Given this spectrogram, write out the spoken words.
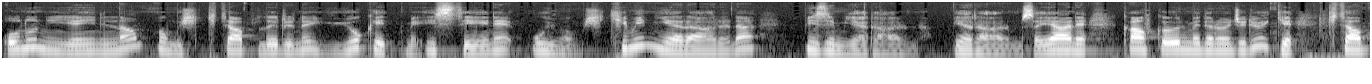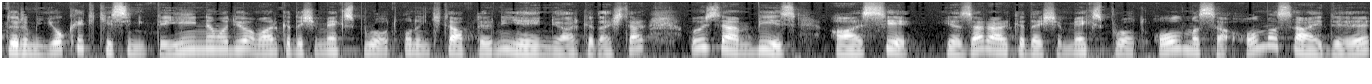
Onun yayınlanmamış kitaplarını yok etme isteğine uymamış. Kimin yararına? Bizim yararına yararımıza. Yani Kafka ölmeden önce diyor ki kitaplarımı yok et kesinlikle yayınlama diyor ama arkadaşı Max Brod onun kitaplarını yayınlıyor arkadaşlar. O yüzden biz asi yazar arkadaşı Max Brod olmasa olmasaydı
